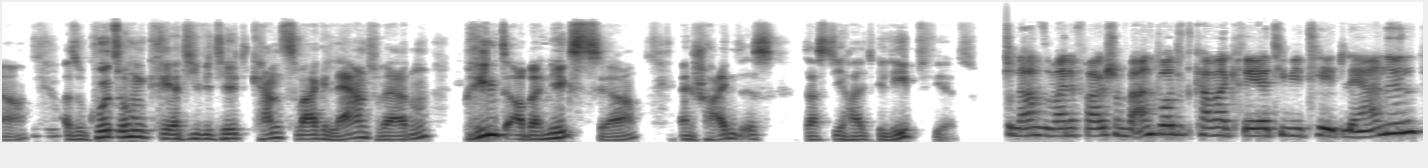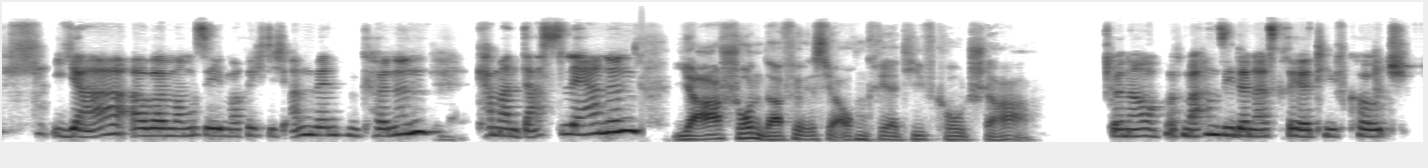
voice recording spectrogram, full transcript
ja. Mhm. Also kurzum, Kreativität kann zwar gelernt werden, bringt aber nichts, ja. Entscheidend ist, dass die halt gelebt wird. Und da haben Sie meine Frage schon beantwortet. Kann man Kreativität lernen? Ja, aber man muss sie eben auch richtig anwenden können. Kann man das lernen? Ja, schon. Dafür ist ja auch ein Kreativcoach da. Genau. Was machen Sie denn als Kreativcoach?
